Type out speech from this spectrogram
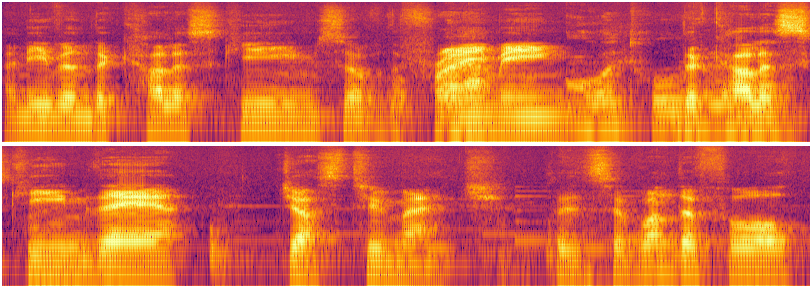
and even the color schemes of the framing, the color scheme there, just to match. So it's a wonderful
